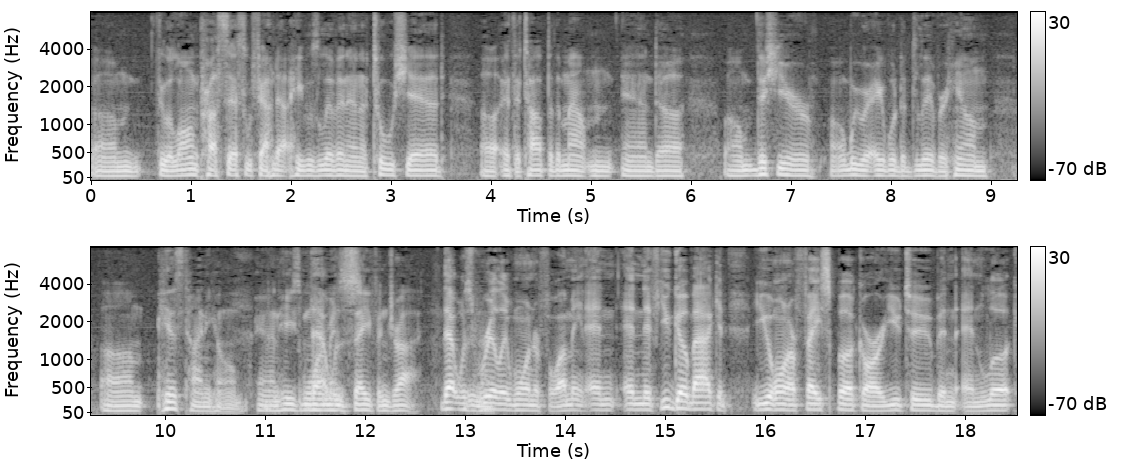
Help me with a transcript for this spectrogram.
um, through a long process, we found out he was living in a tool shed uh, at the top of the mountain. And uh, um, this year, uh, we were able to deliver him um, his tiny home, and he's warm That and safe and dry. That was really wonderful. I mean, and and if you go back and you on our Facebook or our YouTube and and look,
